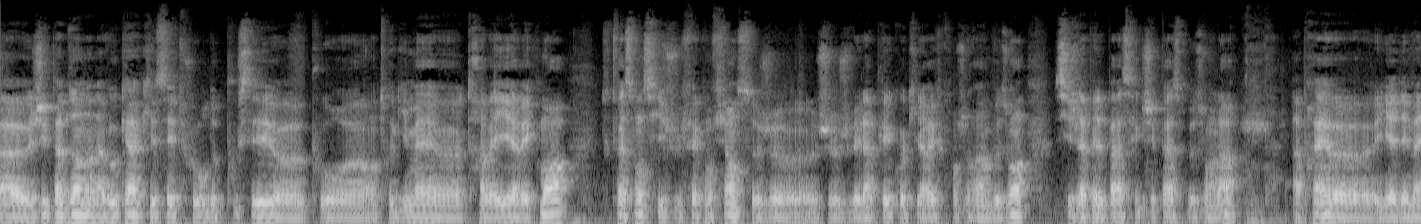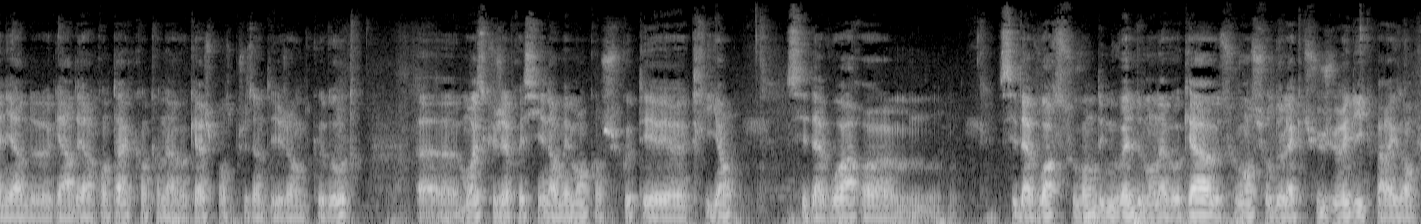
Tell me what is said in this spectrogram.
euh, j'ai pas besoin d'un avocat qui essaie toujours de pousser euh, pour, euh, entre guillemets, travailler avec moi. De toute façon, si je lui fais confiance, je, je, vais l'appeler quoi qu'il arrive quand j'aurai un besoin. Si je l'appelle pas, c'est que j'ai pas ce besoin-là. Après, il y a des manières de garder un contact quand on est avocat, je pense, plus intelligentes que d'autres. Moi, ce que j'apprécie énormément quand je suis côté client, c'est d'avoir c'est d'avoir souvent des nouvelles de mon avocat, souvent sur de l'actu juridique par exemple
